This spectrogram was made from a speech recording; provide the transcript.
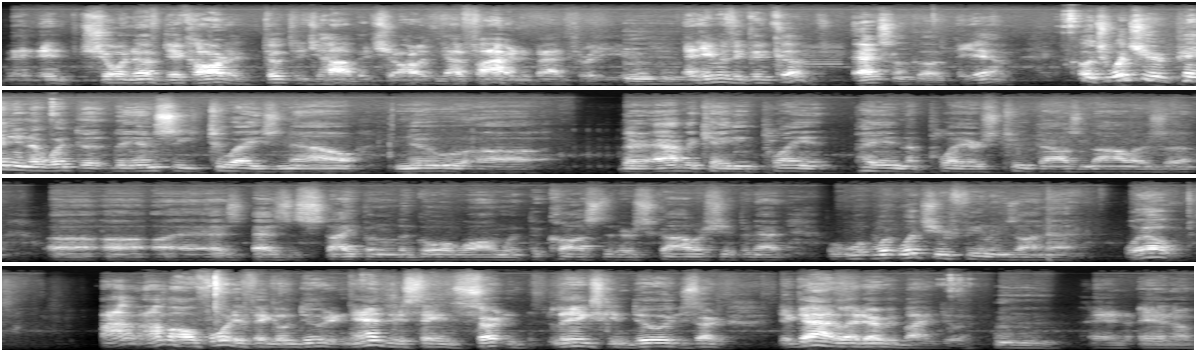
and, and sure enough, Dick Harter took the job at Charlotte and got fired in about three years. Mhm. And he was a good coach. Excellent coach. Yeah. Coach, what's your opinion of what the, the NC2As now new? Uh, they're advocating playing paying the players two thousand dollars uh, uh, uh, as as a stipend to go along with the cost of their scholarship and that. What, what, what's your feelings on that? Well, I'm, I'm all for it if they're gonna do it. And Now they're saying certain leagues can do it, and certain they gotta let everybody do it. Mm-hmm. And and um,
